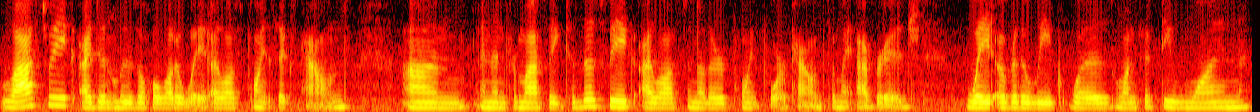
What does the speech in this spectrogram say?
last week I didn't lose a whole lot of weight. I lost 0.6 pounds. Um, and then from last week to this week, I lost another 0.4 pounds. So my average weight over the week was 151.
